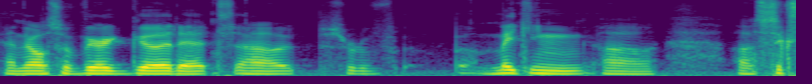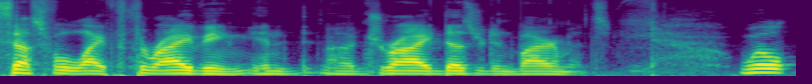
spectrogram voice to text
And they're also very good at uh, sort of making uh, a successful life thriving in dry desert environments. Well,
